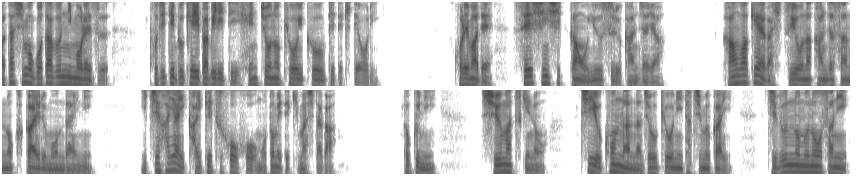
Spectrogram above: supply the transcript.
私もご多分に漏れず、ポジティブケイパビリティ変調の教育を受けてきており、これまで精神疾患を有する患者や、緩和ケアが必要な患者さんの抱える問題に、いち早い解決方法を求めてきましたが、特に終末期の治癒困難な状況に立ち向かい、自分の無能さに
